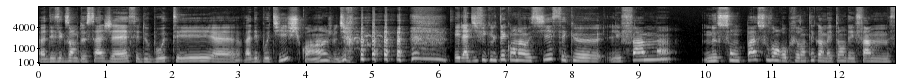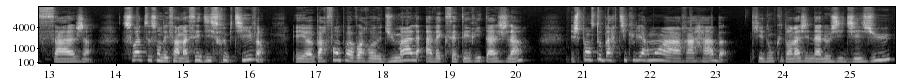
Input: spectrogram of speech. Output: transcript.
euh, des exemples de sagesse et de beauté, euh, des potiches, quoi, hein, je veux dire. et la difficulté qu'on a aussi, c'est que les femmes ne sont pas souvent représentées comme étant des femmes sages. Soit ce sont des femmes assez disruptives, et parfois on peut avoir du mal avec cet héritage-là. Je pense tout particulièrement à Rahab, qui est donc dans la généalogie de Jésus,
